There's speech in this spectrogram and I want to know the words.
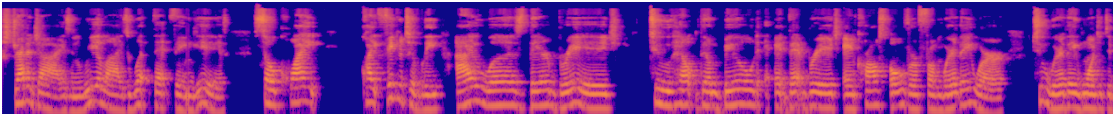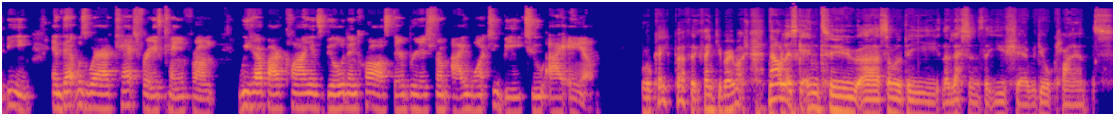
strategize and realize what that thing is. So, quite quite figuratively, I was their bridge to help them build that bridge and cross over from where they were to where they wanted to be. And that was where our catchphrase came from. We help our clients build and cross their bridge from I want to be to I am. Okay, perfect. Thank you very much. Now let's get into uh, some of the, the lessons that you share with your clients.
